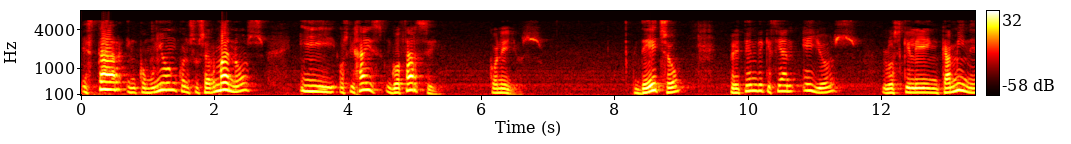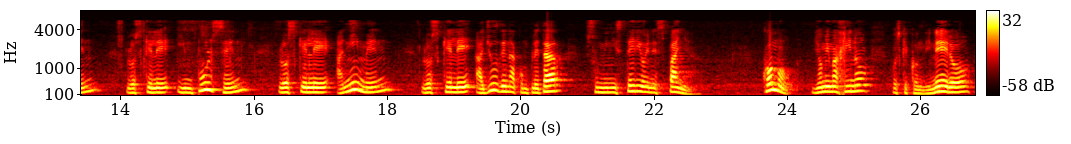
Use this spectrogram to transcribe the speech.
estar en comunión con sus hermanos y, os fijáis, gozarse con ellos. De hecho, pretende que sean ellos los que le encaminen, los que le impulsen los que le animen, los que le ayuden a completar su ministerio en España. ¿Cómo? Yo me imagino pues que con dinero,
